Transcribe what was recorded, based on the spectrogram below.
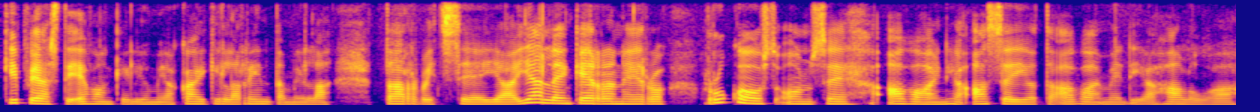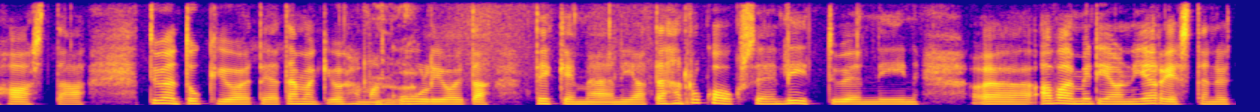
kipeästi evankeliumia kaikilla rintamilla tarvitsee. Ja jälleen kerran Eero, rukous on se avain ja ase, jota avaimedia haluaa haastaa työn tukijoita ja tämänkin ohjelman Kyllä. kuulijoita tekemään. Ja tähän rukoukseen liittyen niin avaimedia on järjestänyt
